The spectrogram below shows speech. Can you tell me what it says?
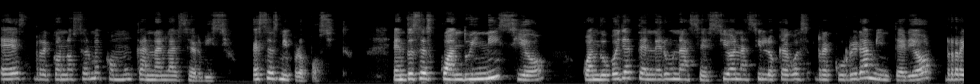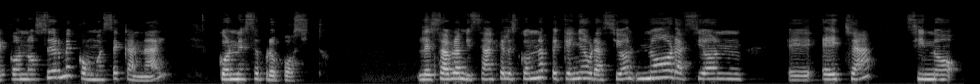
es reconocerme como un canal al servicio. Ese es mi propósito. Entonces, cuando inicio, cuando voy a tener una sesión así, lo que hago es recurrir a mi interior, reconocerme como ese canal con ese propósito les habla a mis ángeles con una pequeña oración, no oración eh, hecha, sino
